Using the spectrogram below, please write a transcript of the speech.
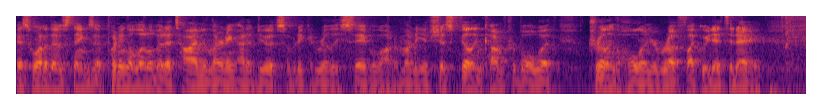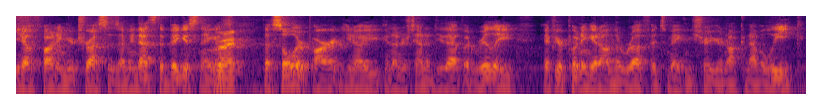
It's one of those things that putting a little bit of time and learning how to do it, somebody could really save a lot of money. It's just feeling comfortable with drilling a hole in your roof, like we did today. You know, finding your trusses. I mean, that's the biggest thing. Right. The solar part, you know, you can understand how to do that, but really, if you're putting it on the roof, it's making sure you're not going to have a leak.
